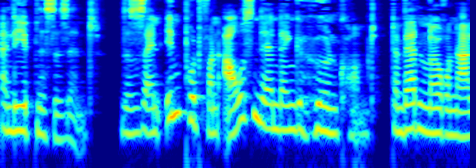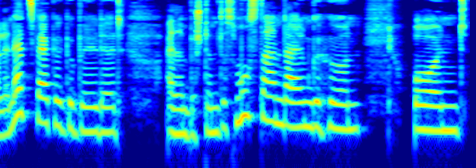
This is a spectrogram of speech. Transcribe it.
Erlebnisse sind. Das ist ein Input von außen, der in dein Gehirn kommt. Dann werden neuronale Netzwerke gebildet also ein bestimmtes Muster in deinem Gehirn. Und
